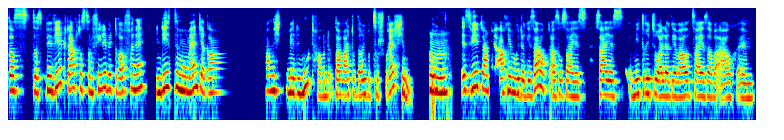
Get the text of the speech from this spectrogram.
das, das bewirkt auch, dass dann viele Betroffene in diesem Moment ja gar nicht mehr den Mut haben, da weiter darüber zu sprechen. Mhm. Und es wird dann ja auch immer wieder gesagt, also sei es, sei es mit ritueller Gewalt, sei es aber auch ähm,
